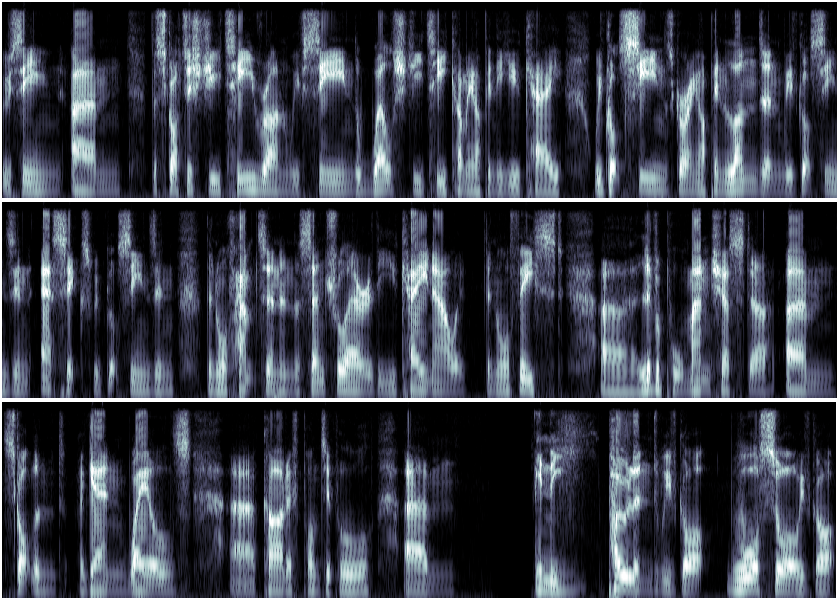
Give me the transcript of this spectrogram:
We've seen um, the Scottish GT run. We've seen the Welsh GT coming up in the UK. We've got scenes growing up in London. We've got scenes in Essex. We've got scenes in the Northampton and the central area of the UK now, the northeast, uh, Liverpool, Manchester, um, Scotland again, Wales, uh, Cardiff, Pontypool. Um, in the Poland, we've got Warsaw. We've got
